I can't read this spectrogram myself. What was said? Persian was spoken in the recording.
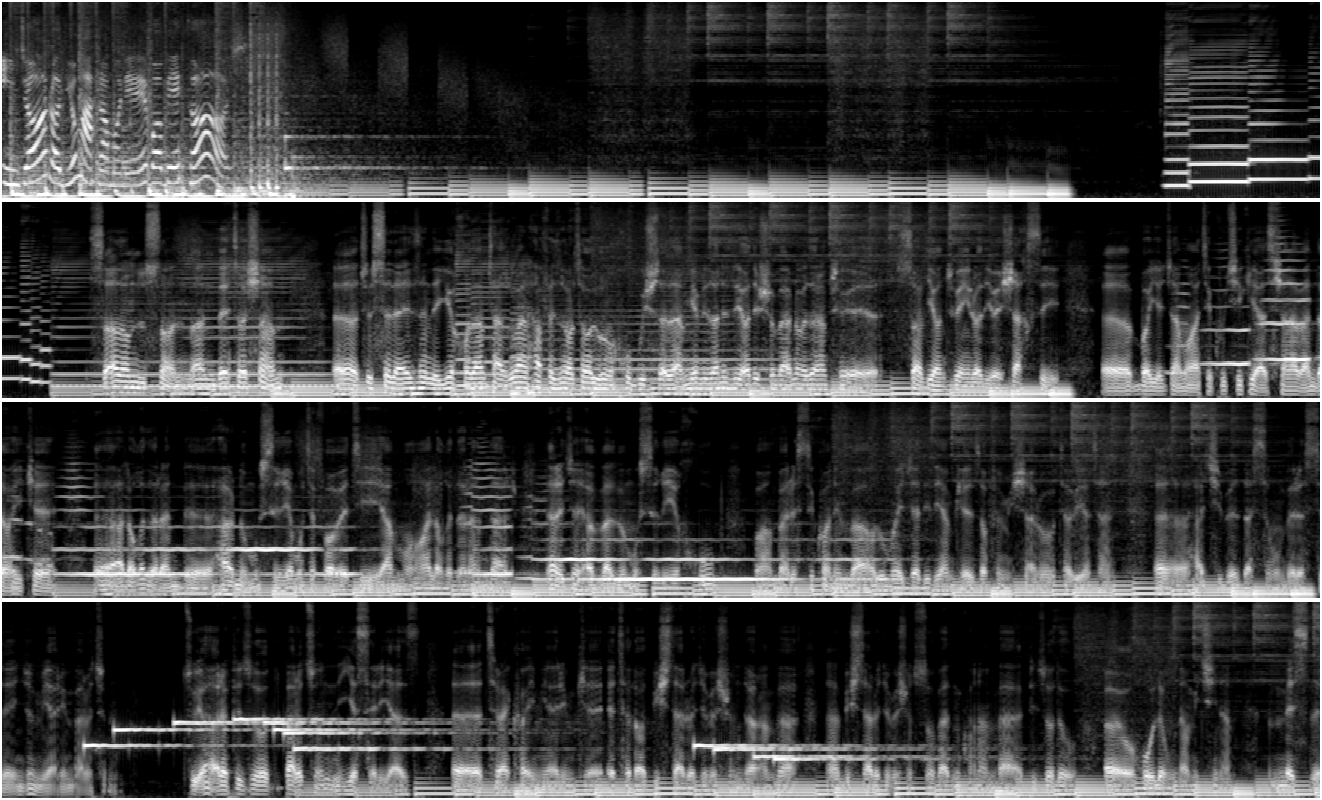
اینجا رادیو محرمانه با بهتاش سلام دوستان من بهتاشم تو صدای زندگی خودم تقریبا هفت هزار تا آلبوم خوب گوش دادم. یه میزان زیادش رو برنامه دارم توی سالیان توی این رادیو شخصی. با یه جماعت کوچیکی از شنونده هایی که علاقه دارن به هر نوع موسیقی متفاوتی اما علاقه دارن در درجه اول به موسیقی خوب با هم بررسی کنیم و آلبوم جدیدی هم که اضافه میشه رو طبیعتا هرچی به دستمون برسه اینجا میاریم براتون. توی هر اپیزود براتون یه سری از ترک هایی میاریم که اطلاعات بیشتر راجبشون دارم و بیشتر راجبشون صحبت می‌کنم و اپیزود و حول اونا میچینم. مثل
